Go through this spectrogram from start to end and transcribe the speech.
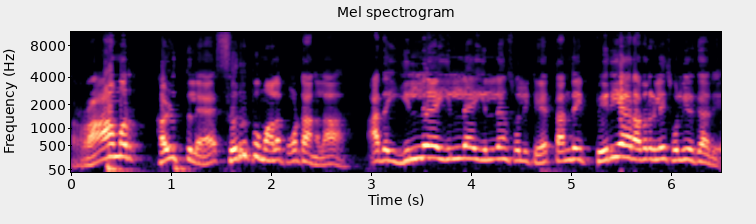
ராமர் கழுத்தில் செருப்பு மாலை போட்டாங்களா? அதை இல்லை இல்லை இல்லைன்னு சொல்லிட்டு தந்தை பெரியார் அவர்களே சொல்லியிருக்காரு.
